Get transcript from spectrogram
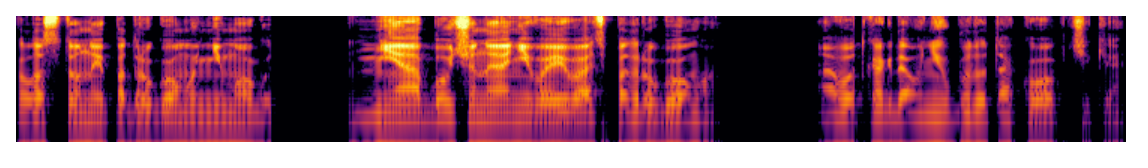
Пластуны по-другому не могут. Не обучены они воевать по-другому. А вот когда у них будут окопчики,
